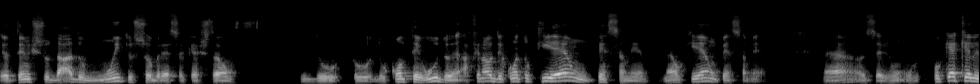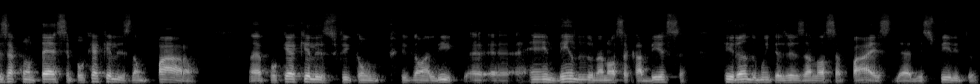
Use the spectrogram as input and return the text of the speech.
eu tenho estudado muito sobre essa questão do, do, do, conteúdo, afinal de contas, o que é um pensamento? Né? O que é um pensamento? Né? Ou seja, um, por que é que eles acontecem? Por que é que eles não param? Né? Por que é que eles ficam, ficam ali é, é, rendendo na nossa cabeça, tirando muitas vezes a nossa paz né, de espírito,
